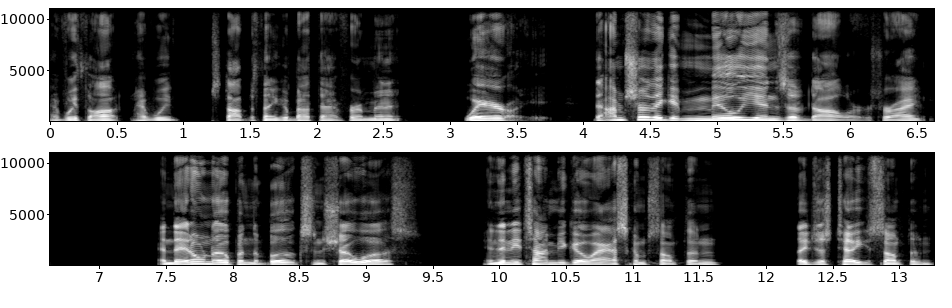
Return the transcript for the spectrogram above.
have we thought, have we stopped to think about that for a minute? Where, I'm sure they get millions of dollars, right? And they don't open the books and show us. And anytime you go ask them something, they just tell you something.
